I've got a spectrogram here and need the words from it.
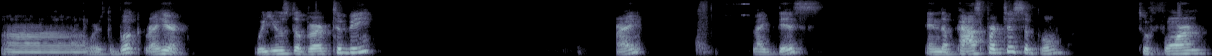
Uh, where's the book? Right here. We use the verb to be, right? Like this. And the past participle to form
